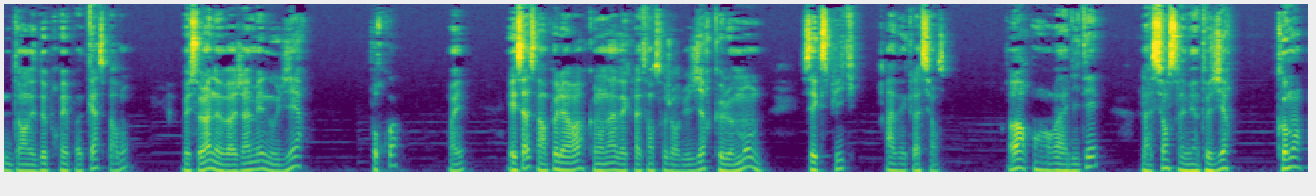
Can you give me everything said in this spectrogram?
dans les deux premiers podcasts, pardon. Mais cela ne va jamais nous dire pourquoi. Oui. Et ça, c'est un peu l'erreur que l'on a avec la science aujourd'hui, dire que le monde s'explique avec la science. Or, en réalité, la science, ça vient te dire comment.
